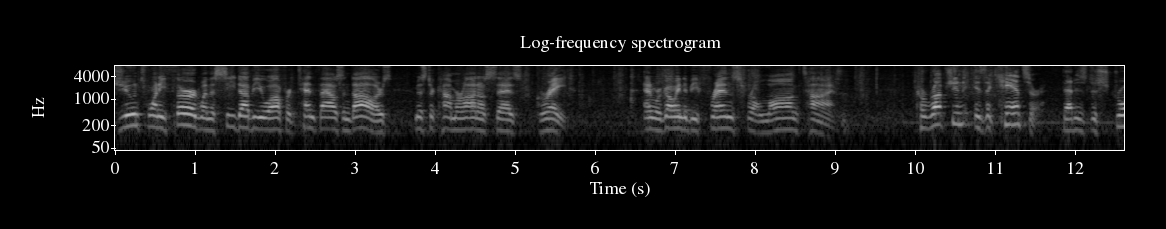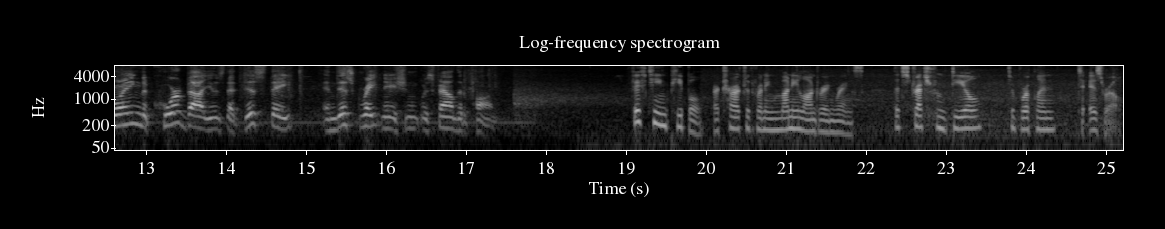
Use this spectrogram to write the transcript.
June 23rd, when the CW offered $10,000, Mr. Cammarano says, Great. And we're going to be friends for a long time. Corruption is a cancer that is destroying the core values that this state and this great nation was founded upon. Fifteen people are charged with running money laundering rings that stretch from Deal to Brooklyn to Israel.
